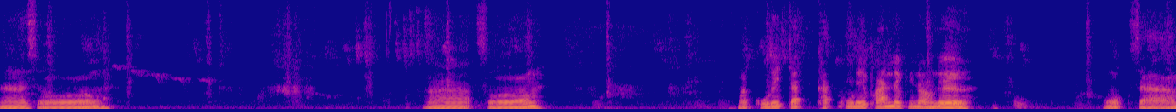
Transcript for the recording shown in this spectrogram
ห้าสองห้า สองมาครูได้จัดคัดครูได้พันได้พี่น้องเด้อหกสาม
